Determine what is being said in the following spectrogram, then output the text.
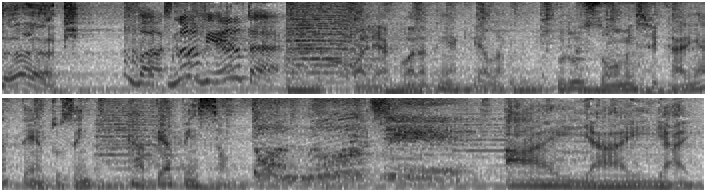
Vox Up. Vox 90. Olha, agora tem aquela para os homens ficarem atentos, hein? Cadê a pensão? Tonute. Ai, ai, ai.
